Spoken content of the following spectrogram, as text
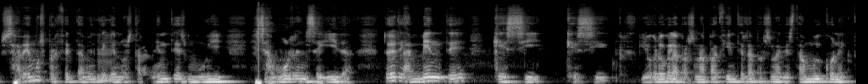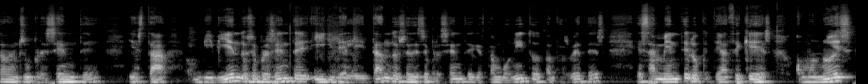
sabemos perfectamente que mm. nuestra mente es muy se aburre enseguida. Entonces la mente que si que sí, yo creo que la persona paciente es la persona que está muy conectada en su presente y está viviendo ese presente y deleitándose de ese presente que es tan bonito tantas veces, esa mente lo que te hace que es, como no es,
